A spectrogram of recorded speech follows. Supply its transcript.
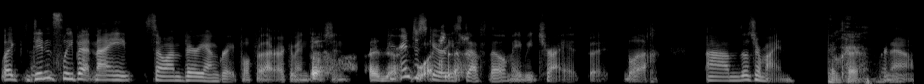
like didn't sleep at night, so I'm very ungrateful for that recommendation. I if you're into scary that. stuff though, maybe try it, but blech. Um those are mine Okay. for now.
